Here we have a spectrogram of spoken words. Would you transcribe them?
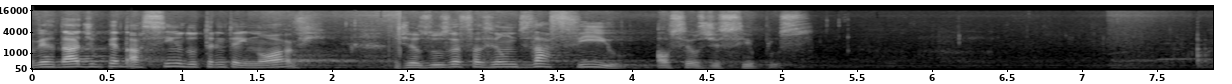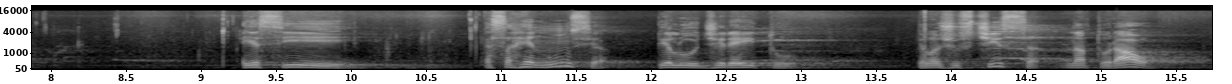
verdade, um pedacinho do 39, Jesus vai fazer um desafio aos seus discípulos. esse, essa renúncia pelo direito, pela justiça natural,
